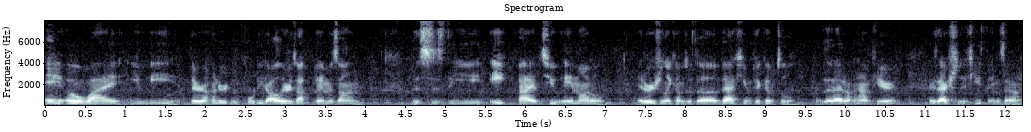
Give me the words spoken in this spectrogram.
A-O-Y-U-E. They're $140 off of Amazon. This is the 852A model. It originally comes with a vacuum pickup tool that I don't have here. There's actually a few things I don't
